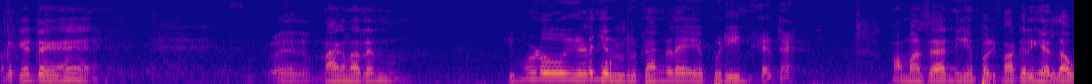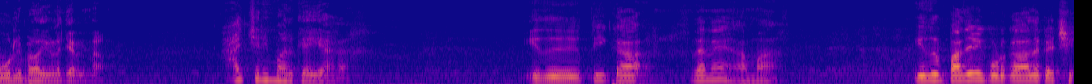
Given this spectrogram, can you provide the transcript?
அதை கேட்டேன் நாகநாதன் இவ்வளோ இளைஞர்கள் இருக்காங்களே எப்படின்னு கேட்டேன். ஆமாம் சார் நீங்கள் இப்போ பார்க்குறீங்க எல்லா ஊர்லேயும் இப்போ இளைஞர்கள் தான். ஆச்சரியமாக இருக்கே ஐயா. இது தீகா தானே? ஆமாம் இது பதவி கொடுக்காத கட்சி.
